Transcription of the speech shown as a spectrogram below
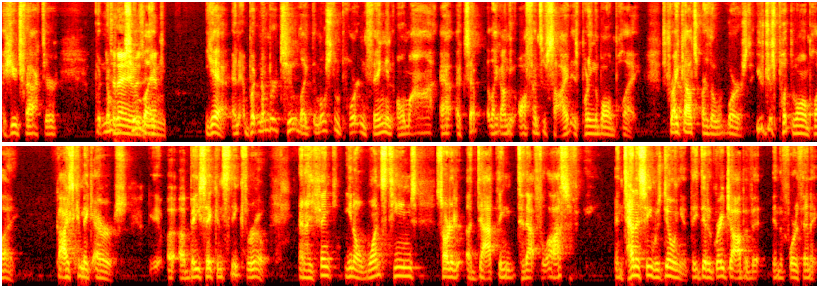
a huge factor. But number Today two, like, in. yeah, and but number two, like the most important thing in Omaha, except like on the offensive side, is putting the ball in play. Strikeouts are the worst. You just put the ball in play. Guys can make errors. A, a base hit can sneak through. And I think, you know, once teams started adapting to that philosophy. And Tennessee was doing it. They did a great job of it in the fourth inning.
